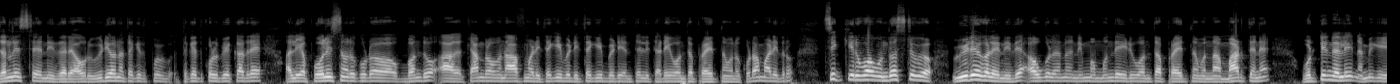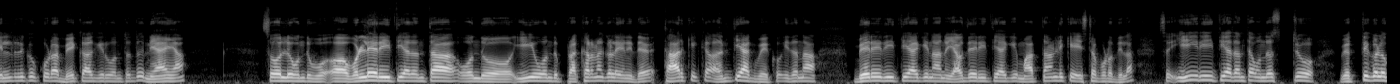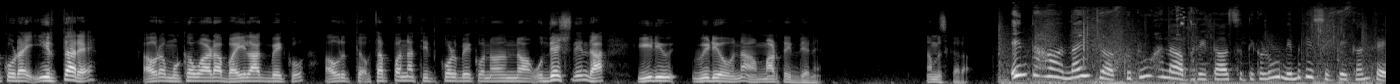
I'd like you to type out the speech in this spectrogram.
ಜರ್ನಲಿಸ್ಟ್ ಏನಿದ್ದಾರೆ ಅವರು ವಿಡಿಯೋನ ತೆಗೆದುಕೊ, ತೆಗೆದುಕೊಳ್ಬೇಕಾದ್ರೆ ಅಲ್ಲಿಯ ಪೊಲೀಸ್ನವರು ಕೂಡ ಬಂದು ಆ ಕ್ಯಾಮ್ರಾವನ್ನು ಆಫ್ ಮಾಡಿ ತೆಗಿಬೇಡಿ ತೆಗಿಬೇಡಿ ಅಂತೇಳಿ ತಡೆಯುವಂಥ ಪ್ರಯತ್ನವನ್ನು ಕೂಡ ಮಾಡಿದರು. ಸಿಕ್ಕಿರುವ ಒಂದಷ್ಟು ವಿಡಿಯೋಗಳೇನಿದೆ ಅವುಗಳನ್ನು ನಿಮ್ಮ ಮುಂದೆ ಇಡುವಂಥ ಪ್ರಯತ್ನವನ್ನು ಮಾಡ್ತೇನೆ. ಒಟ್ಟಿನಲ್ಲಿ ನಮಗೆ ಎಲ್ಲರಿಗೂ ಕೂಡ ಬೇಕಾಗಿರುವಂಥದ್ದು ನ್ಯಾಯ. ಸೊ ಅಲ್ಲಿ ಒಂದು ಒಳ್ಳೆಯ ರೀತಿಯಾದಂಥ ಒಂದು, ಈ ಒಂದು ಪ್ರಕರಣಗಳೇನಿದೆ, ತಾರ್ಕಿಕ ಅಂತ್ಯ ಆಗಬೇಕು. ಇದನ್ನು ಬೇರೆ ರೀತಿಯಾಗಿ ನಾನು ಯಾವುದೇ ರೀತಿಯಾಗಿ ಮಾತನಾಡಲಿಕ್ಕೆ ಇಷ್ಟಪಡೋದಿಲ್ಲ. ಸೊ ಈ ರೀತಿಯಾದಂಥ ಒಂದಷ್ಟು ವ್ಯಕ್ತಿಗಳು ಕೂಡ ಇರ್ತಾರೆ. ಅವರ ಮುಖವಾಡ ಬಯಲಾಗಬೇಕು. ಅವರು ತಪ್ಪನ್ನು ತಿದ್ಕೊಳ್ಬೇಕು ಅನ್ನೋ ಉದ್ದೇಶದಿಂದ ಈ ವಿಡಿಯೋವನ್ನು ಮಾಡ್ತಾ ಇದ್ದೇನೆ. ನಮಸ್ಕಾರ. ಇಂತಹ ನೈಜ ಕುತೂಹಲ ಭರಿತ ಸುದ್ದಿಗಳು ನಿಮಗೆ ಸಿಗಬೇಕಂದ್ರೆ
